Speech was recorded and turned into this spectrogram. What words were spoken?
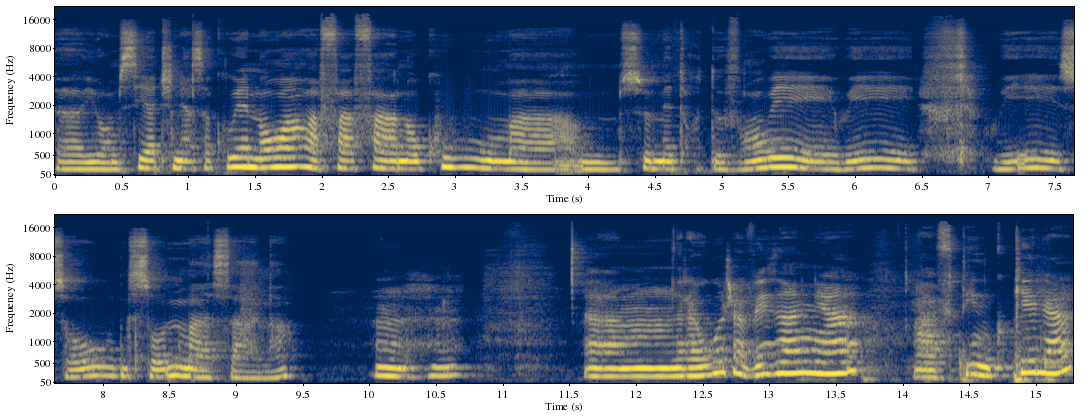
Eo amin'ny sehatry ny asa koa ianao an, afahafahanao koa mi se mettre devant hoe hoe hoe izao izao no mahazana an. Raha ohatra ve izany an, fintiniko kely an.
